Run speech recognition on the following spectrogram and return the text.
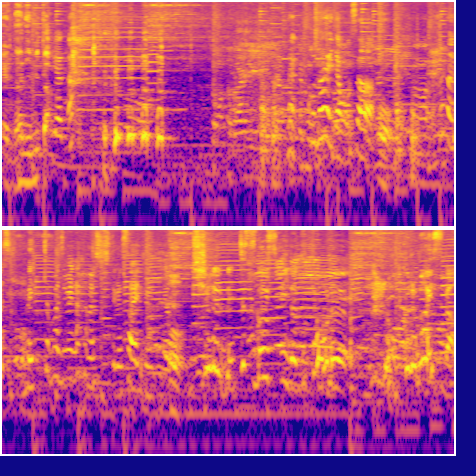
え何見た？いやななんかこの間もさ、話めっちゃ真面目な話してる最中におう後ろでめっちゃすごいスピードで通る。車椅子が。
